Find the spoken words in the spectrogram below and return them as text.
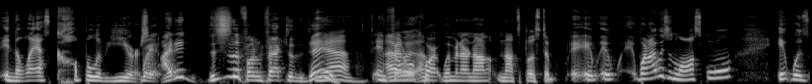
in the last couple of years. Wait, I didn't. This is a fun fact of the day. Yeah. In federal would- um, court, women are not not supposed to. It, it- when I was in law school, it was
